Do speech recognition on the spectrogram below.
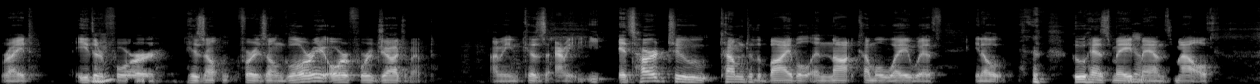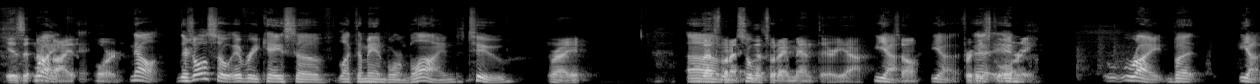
right? Either Mhm. for his own for his own glory or for judgment. I mean, because I mean, it's hard to come to the Bible and not come away with, you know, who has made Yeah. man's mouth? Is it not Right. I, the Lord? Now, there's also every case of like the man born blind too. Right. That's Um, what I. so that's what I meant there. Yeah. yeah, So yeah, for his Uh, and- glory. right? But yeah,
